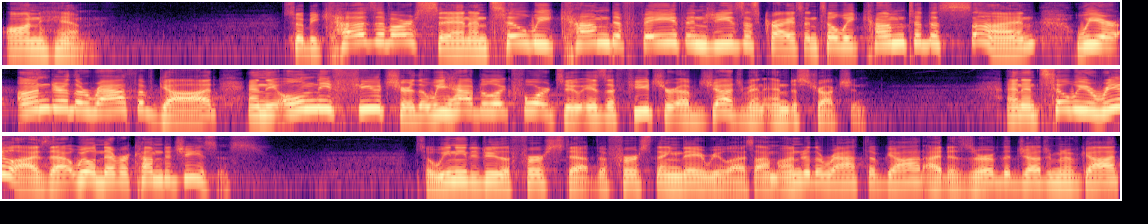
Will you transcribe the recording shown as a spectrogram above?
on him. So, because of our sin, until we come to faith in Jesus Christ, until we come to the Son, we are under the wrath of God, and the only future that we have to look forward to is a future of judgment and destruction. And until we realize that, we'll never come to Jesus. So, we need to do the first step, the first thing they realize. I'm under the wrath of God. I deserve the judgment of God.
